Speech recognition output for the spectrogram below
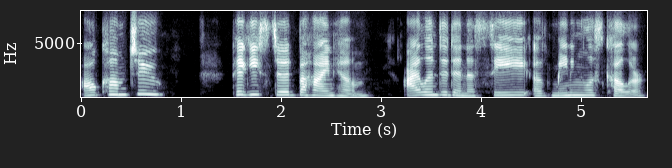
I'll come too. Piggy stood behind him, islanded in a sea of meaningless color,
